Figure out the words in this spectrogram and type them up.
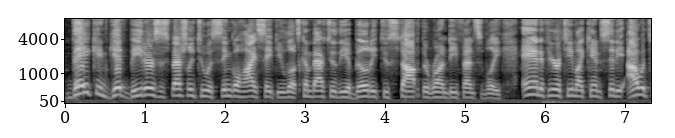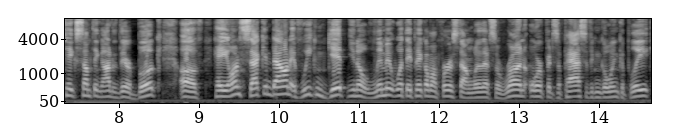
they can get beaters, especially to a single high safety look. Let's come back to the ability to stop the run defensively. And if you're a team like Kansas City, I would take something out of their book of, hey, on second down, if we can get, you know, limit what they pick up on first down, whether that's a run or if it's a pass, if it can go incomplete,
